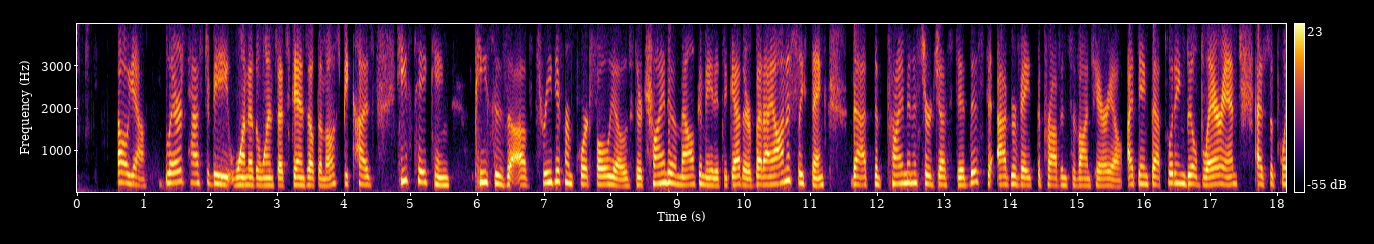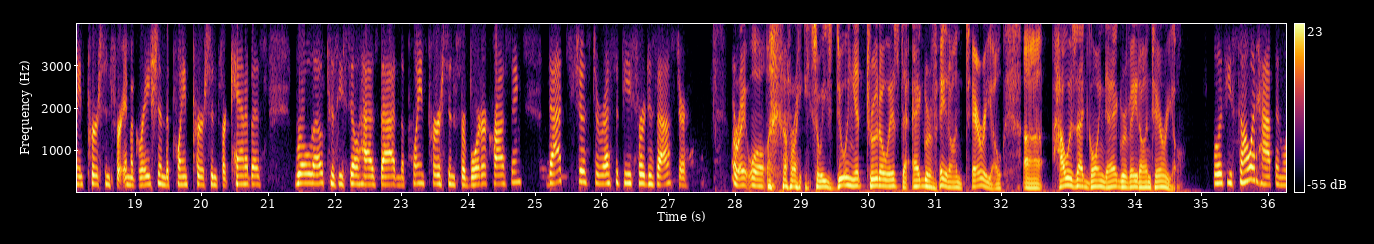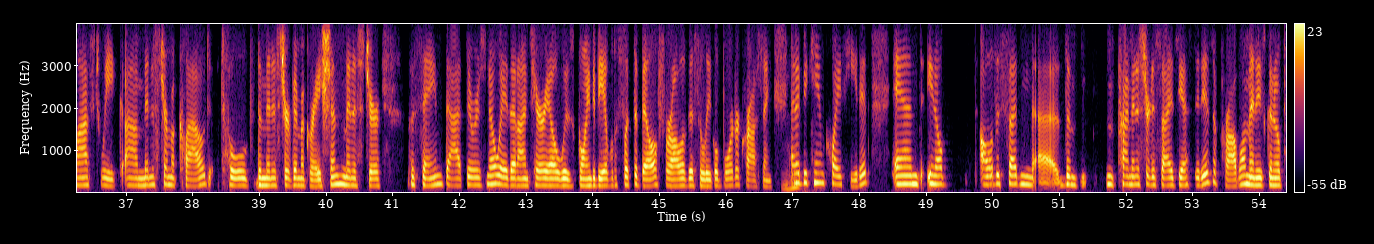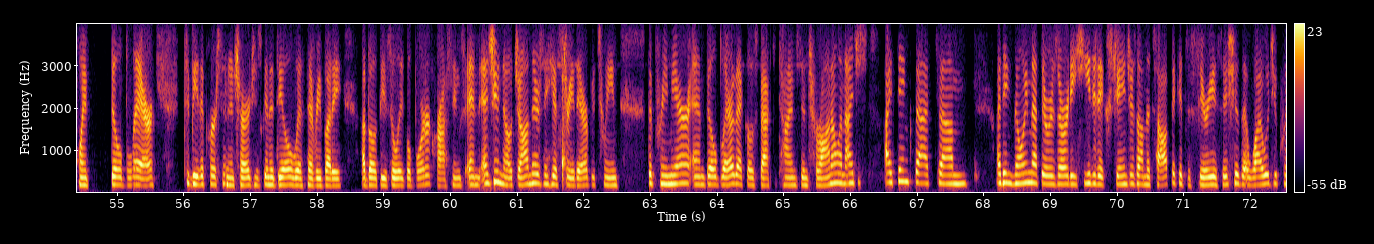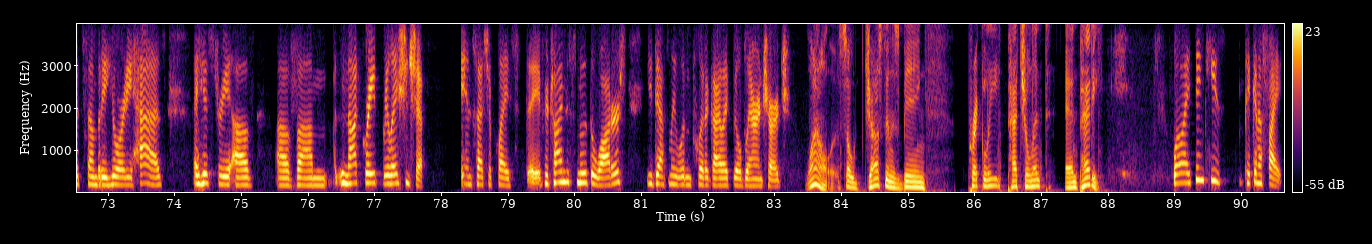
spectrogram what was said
Oh yeah, Blair's has to be one of the ones that stands out the most because he's taking pieces of three different portfolios. They're trying to amalgamate it together. But I honestly think that the Prime Minister just did this to aggravate the province of Ontario. I think that putting Bill Blair in as the point person for immigration, the point person for cannabis, rollout because he still has that, and the point person for border crossing. That's just a recipe for disaster. All right. Well, all right. So he's doing it, Trudeau is, to aggravate Ontario. Uh, how is that going to aggravate Ontario? Well, if you saw what happened last week, um, Minister MacLeod told the Minister of Immigration, Minister Hussen, that there was no way that Ontario was going to be able to foot the bill for all of this illegal border crossing. Mm-hmm. And it became quite heated. And, you know, all of a sudden uh, the prime minister decides, yes, it is a problem, and he's going to appoint Bill Blair to be the person in charge who's going to deal with everybody about these illegal border crossings. And as you know, John, there's a history there between the premier and Bill Blair that goes back to times in Toronto. And I just, I think that, um, I think knowing that there was already heated exchanges on the topic, it's a serious issue. That why would you put somebody who already has a history of of um, not great relationship in such a place. If you're trying to smooth the waters, you definitely wouldn't put a guy like Bill Blair in charge. Wow. So Justin is being prickly, petulant, and petty. Well, I think he's picking a fight.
